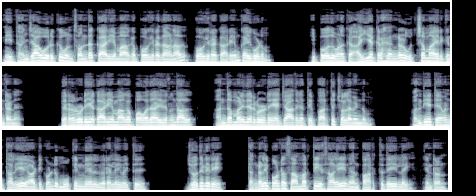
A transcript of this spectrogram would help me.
நீ தஞ்சாவூருக்கு உன் சொந்த காரியமாக போகிறதானால் போகிற காரியம் கைகூடும். இப்போது உனக்கு ஐய கிரகங்கள் உச்சமாயிருக்கின்றன. பிறருடைய காரியமாக போவதாயிருந்தால் அந்த மனிதர்களுடைய ஜாதகத்தை பார்த்து சொல்ல வேண்டும். வந்தியத்தேவன் தலையை ஆட்டிக்கொண்டு மூக்கின் மேல் விரலை வைத்து ஜோதிடரே தங்களைப் போன்ற சாமர்த்தியசாலையை நான் பார்த்ததே இல்லை என்றான்.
